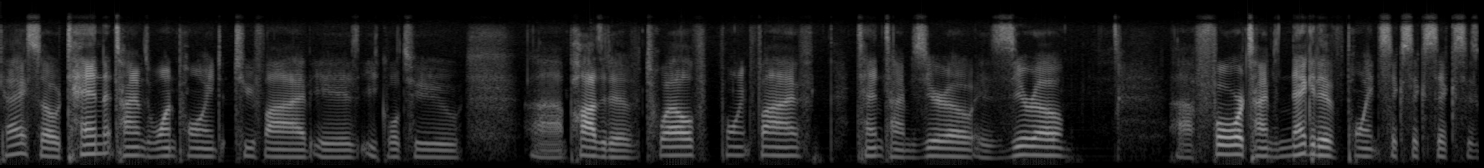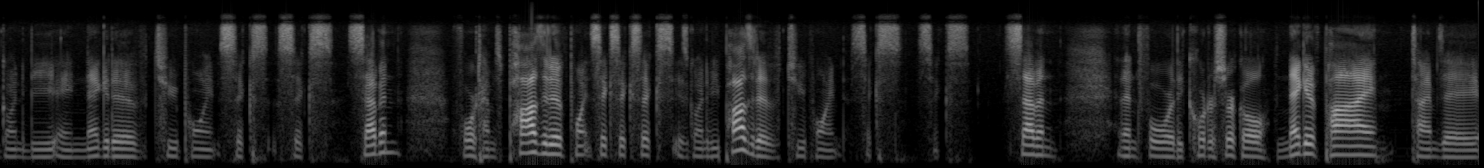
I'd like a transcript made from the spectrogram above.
Okay, so 10 times 1.25 is equal to uh, positive 12.5. 10 times 0 is 0. Uh, 4 times negative 0.666 is going to be a negative 2.667. 4 times positive 0.666 is going to be positive 2.667. And then for the quarter circle, negative pi times a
